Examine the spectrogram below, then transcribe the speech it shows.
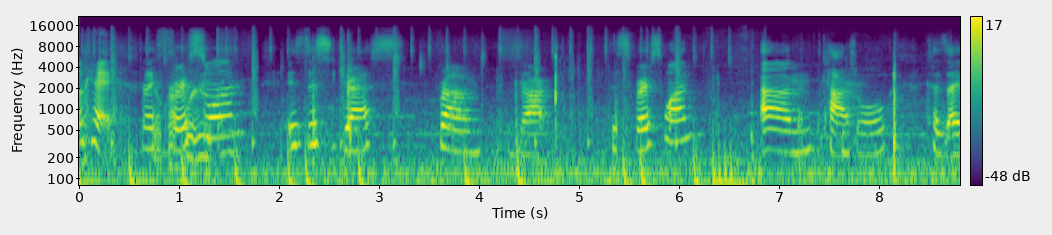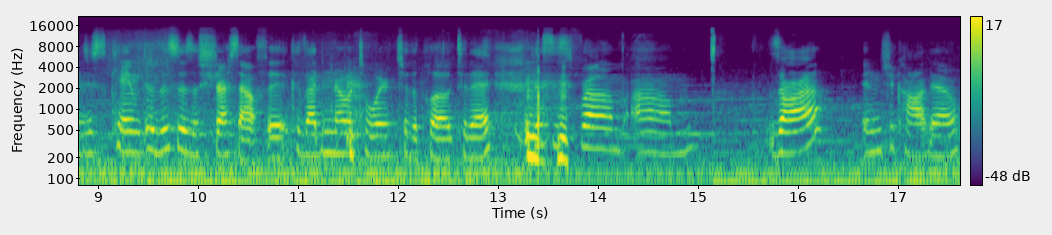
Okay, my first one is this dress from Zara. This first one, um, casual, because I just came. This is a stress outfit because I didn't know what to wear to the plug today. This is from um, Zara in Chicago.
